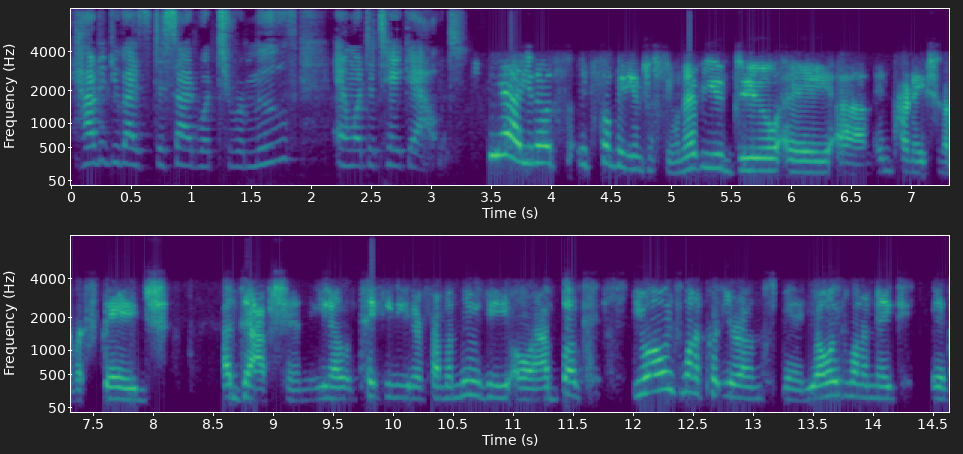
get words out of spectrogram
how did you guys decide what to remove and what to take out? Yeah, you know, it's it's something interesting. Whenever you do a um, incarnation of a stage adaptation, you know, taking either from a movie or a book, you always want to put your own spin. You always want to make it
